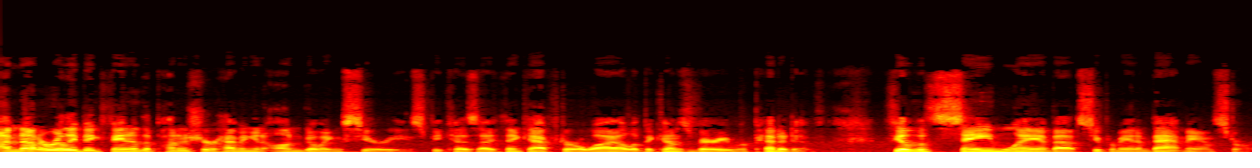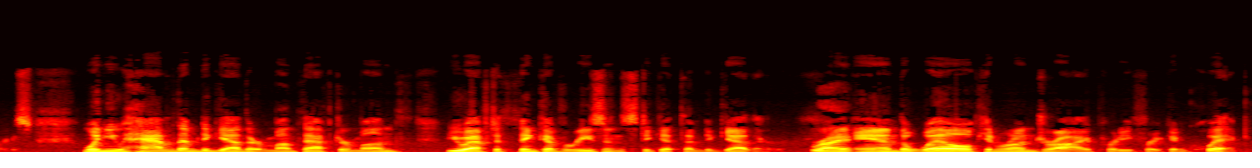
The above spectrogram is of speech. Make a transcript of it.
I'm not a really big fan of the Punisher having an ongoing series because I think after a while it becomes very repetitive. I Feel the same way about Superman and Batman stories. When you have them together month after month, you have to think of reasons to get them together. Right. And the well can run dry pretty freaking quick.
